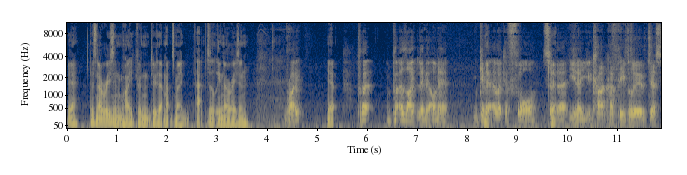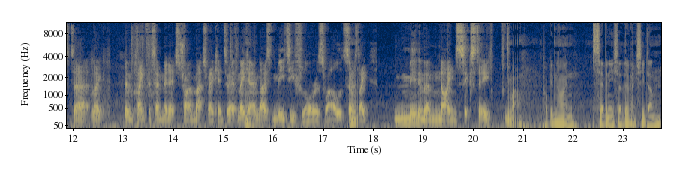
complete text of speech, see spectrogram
yeah. There's no reason why you couldn't do that match made. Absolutely no reason. Right. Yeah. Put put a light limit on it. Give Yeah. it like a floor so Yeah. that you know you can't have people who have just uh, like been playing for ten minutes try and matchmake into it. Make it Hmm. a nice meaty floor as well, so it's like minimum nine sixty. Well, probably nine seventy. So they've actually done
